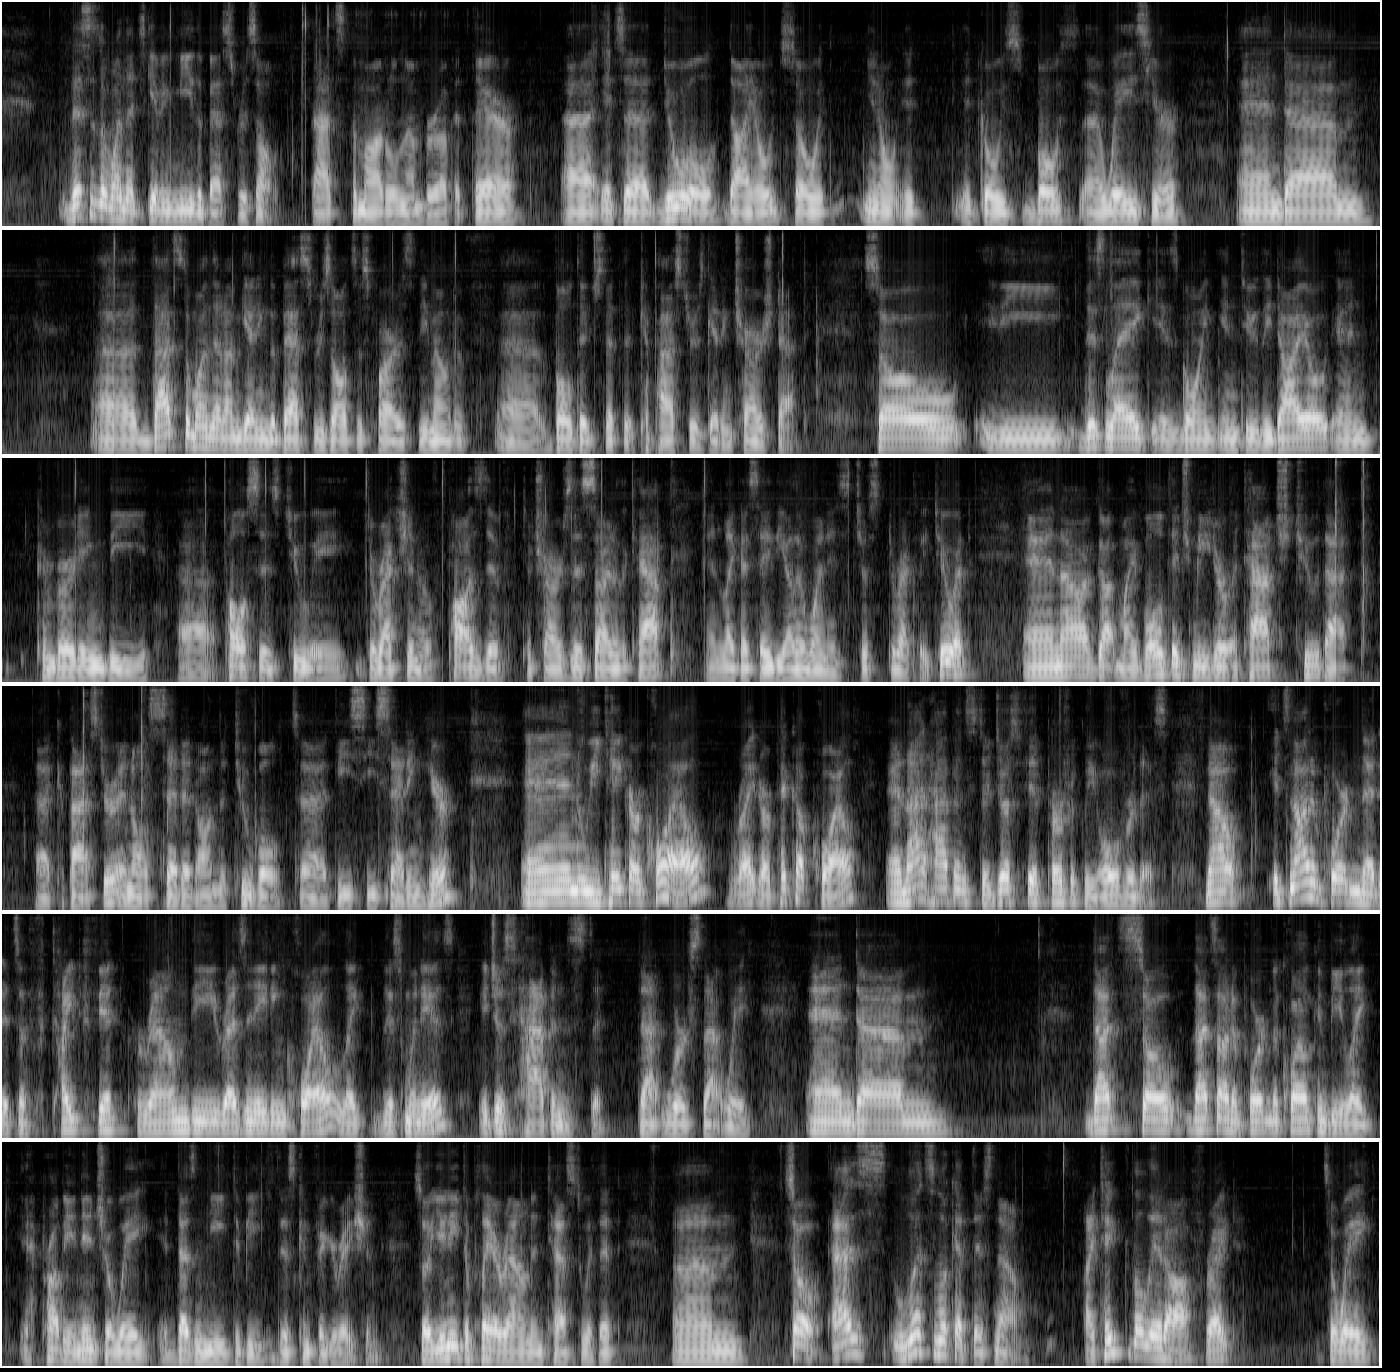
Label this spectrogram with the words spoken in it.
This is the one that's giving me the best result. That's the model number of it there. Uh, it's a dual diode so it you know it it goes both uh, ways here and um, uh, that's the one that I'm getting the best results as far as the amount of uh, voltage that the capacitor is getting charged at. So the this leg is going into the diode and converting the uh, pulses to a direction of positive to charge this side of the cap. And like I say the other one is just directly to it. And now I've got my voltage meter attached to that uh, capacitor and I'll set it on the 2 volt uh, DC setting here. And we take our coil right our pickup coil and that happens to just fit perfectly over this. Now, it's not important that it's a tight fit around the resonating coil like this one is. It just happens that that works that way. And um, that's so that's not important. The coil can be like probably an inch away. It doesn't need to be this configuration. So you need to play around and test with it. Um, so as let's look at this now. I take the lid off, right? It's away.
